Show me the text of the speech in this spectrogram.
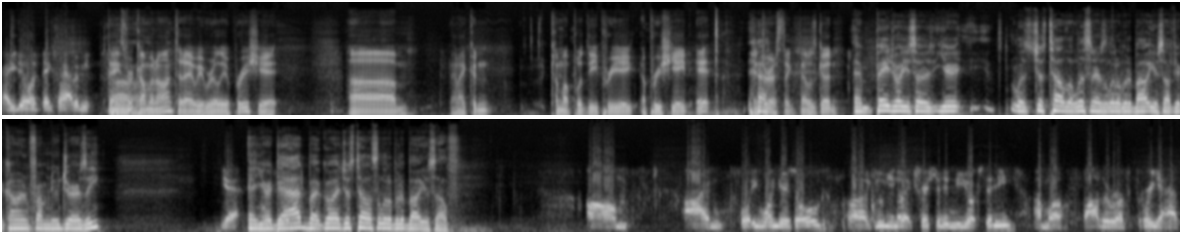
How you doing? Thanks for having me. thanks for Oh. coming on today. We really appreciate. Um, and I couldn't come up with the pre appreciate it. Interesting. that was good. And Pedro, you so you're let's just tell the listeners a little bit about yourself. You're coming from New Jersey Yeah. and you're a Okay. dad, but go ahead, just tell us a little bit about yourself. Um, I'm 41 years old, uh, union electrician in New York City. I'm a father of three. I have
